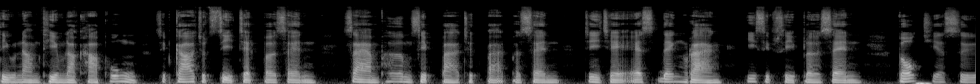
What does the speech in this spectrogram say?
ตีลนำทีมราคาพุ่ง 19.47% SAM เพิ่ม 18.8% GJS เด้งแรง 24%โบรกเชียร์ซื้อ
